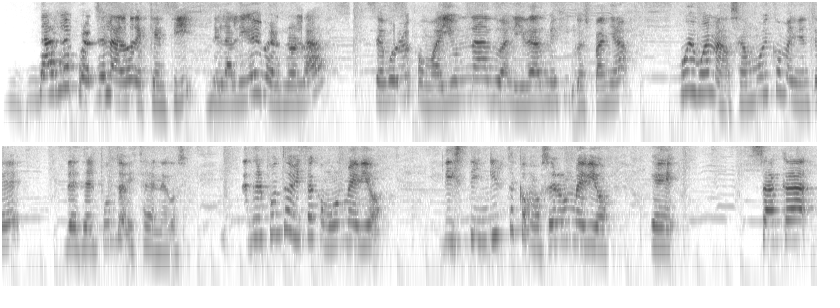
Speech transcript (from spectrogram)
darle por ese lado de Kenty, de la Liga Iberdrola, se vuelve como ahí una dualidad México-España muy buena, o sea, muy conveniente desde el punto de vista de negocio. Desde el punto de vista como un medio, distinguirte como ser un medio que saca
